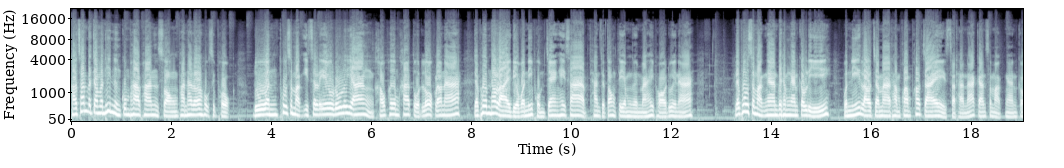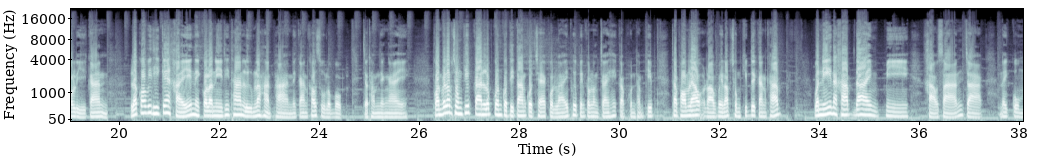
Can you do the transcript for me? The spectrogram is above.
ข่าวสั้นประจำวันที่ 1 กุมภาพันธ์ 2566ดวนผู้สมัครอิสราเอลรู้หรือยัง เขาเพิ่มค่าตรวจโรคแล้วนะ จะเพิ่มเท่าไหร่ เดี๋ยววันนี้ผมแจ้งให้ทราบ ท่านจะต้องเตรียมเงินมาให้พอด้วยนะ และผู้สมัครงานไปทำงานเกาหลี วันนี้เราจะมาทำความเข้าใจสถานะการสมัครงานเกาหลีกัน แล้วก็วิธีแก้ไขในกรณีที่ท่านลืมรหัสผ่านในการเข้าสู่ระบบ จะทำยังไง ก่อนไปรับชมคลิปการรบกวนกดติดตามกดแชร์กดไลค์เพื่อเป็นกำลังใจให้กับคนทำคลิป ถ้าพร้อมแล้วเราไปรับชมคลิปด้วยกันครับ วันนี้นะครับได้มีข่าวสารจากในกลุ่ม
